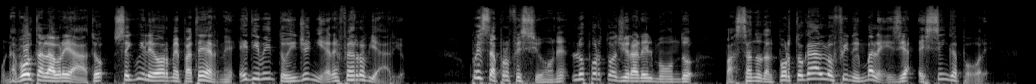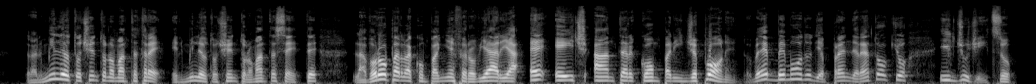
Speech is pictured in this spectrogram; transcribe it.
Una volta laureato, seguì le orme paterne e diventò ingegnere ferroviario. Questa professione lo portò a girare il mondo, passando dal Portogallo fino in Malesia e Singapore. Tra il 1893 e il 1897 lavorò per la compagnia ferroviaria E.H. Hunter Company in Giappone, dove ebbe modo di apprendere a Tokyo il Jiu-Jitsu.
